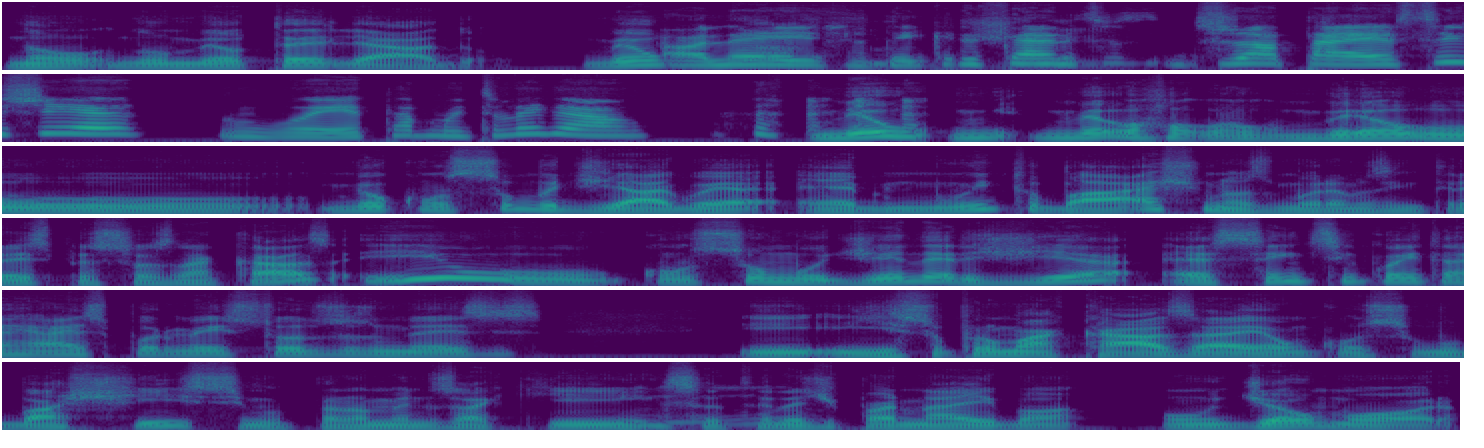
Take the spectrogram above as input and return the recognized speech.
no, no meu telhado. Meu Olha aí, já tem critérios de JSG. O tá muito legal. meu, meu, meu, meu consumo de água é, é muito baixo, nós moramos em três pessoas na casa, e o consumo de energia é 150 reais por mês todos os meses, e, e isso para uma casa é um consumo baixíssimo, pelo menos aqui em Santana de Parnaíba, onde eu moro.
